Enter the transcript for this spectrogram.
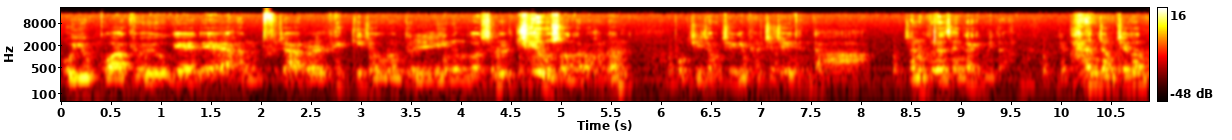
보육과 교육에 대한 투자를 획기적으로 늘리는 것을 최우선으로 하는 복지 정책이 펼쳐져야 된다. 저는 그런 생각입니다. 다른 정책은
